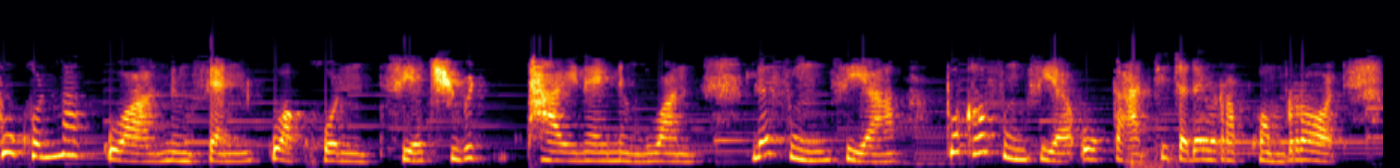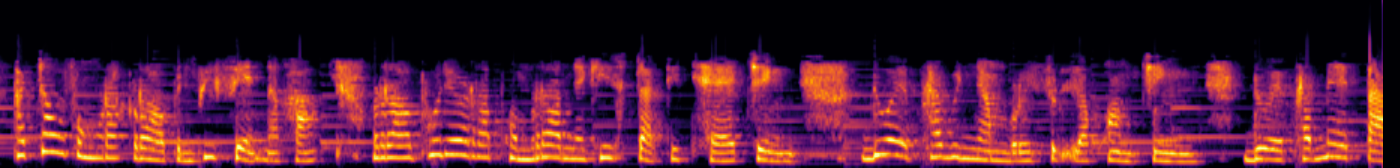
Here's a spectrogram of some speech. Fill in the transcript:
ผู้คนมากกว่า1 0 0 0 0แสนกว่าคนเสียชีวิตภายในหนึ่งวัน และสูญเสีย พวกเขาสูญเสียโอกาสที่จะได้รับความรอด พระเจ้าทรงรักเราเป็นพิเศษนะคะ เราผู้ได้รับความรอดในคริสตจักรที่แท้จริง ด้วยพระวิญญาณบริสุทธิ์และความจริง ด้วยพระเมตตา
